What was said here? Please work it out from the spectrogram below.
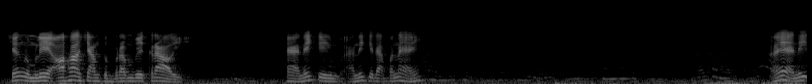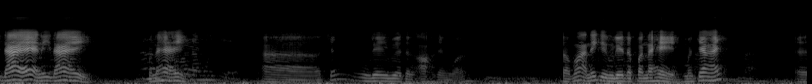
អញ្ចឹងរំលាយអស់ហើយចាំតម្រឹមវាក្រោយហើយអានេះគេអានេះគេដាក់ប៉ុណ្ណេះហើយអេអានេះដែរហ៎អានេះដែរហីប៉ុណ្ណេះហើយមួយទៀតអឺអញ្ចឹងលាយវាទាំងអស់អញ្ចឹងមើល តើមកអានេះគឺលាយតែប៉ុណ្ណេះហេមិនអញ្ចឹងហ៎បាទអឺ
